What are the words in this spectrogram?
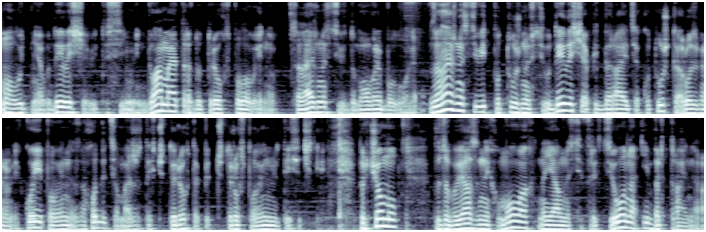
могутнє водилище від 7,2 метра до 3,5 в залежності від умов риболовлі. В залежності від потужності удилища підбирається котушка, розміром якої повинна знаходитися в межах тих 4 та 4,5 тисяч. Причому в зобов'язаних умовах наявності фрикціона і бертрайнера.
